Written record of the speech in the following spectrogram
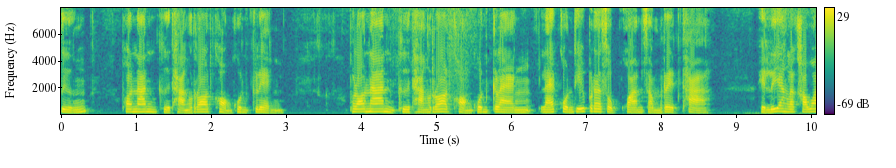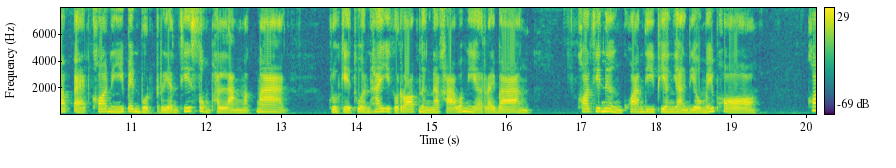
ซึ้ง เพราะนั่นคือทางรอดของคนเก่ง เพราะนั่นคือทางรอดของคนแกลงและคนที่ประสบความสำเร็จค่ะ เห็นหรือยังล่ะคะว่า 8 ข้อนี้เป็นบทเรียนที่ทรงพลังมากๆ ครูเกทวนให้อีกรอบหนึ่งนะคะว่ามีอะไรบ้าง ข้อที่ 1 ความดีเพียงอย่างเดียวไม่พอ ข้อ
